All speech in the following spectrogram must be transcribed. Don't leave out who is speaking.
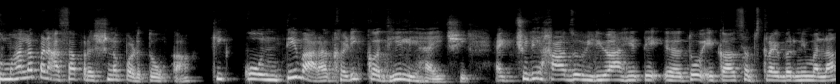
Speaker 1: तुम्हाला पण असा प्रश्न पडतो का की कोणती वाराखडी कधी लिहायची? ऍक्च्युली हा जो व्हिडिओ आहे ते तो एका सबस्क्रायबरनी मला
